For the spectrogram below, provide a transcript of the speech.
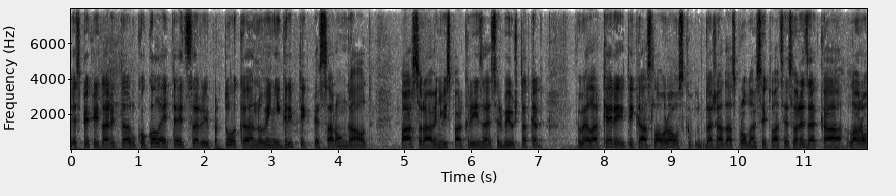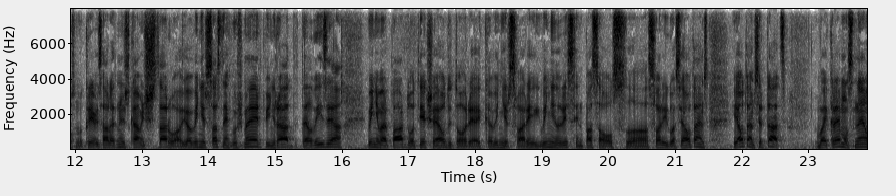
es piekrītu arī tam, ko kolēģi teica arī par to, ka nu, viņi grib tikt pie sarunu galda. Pārsvarā viņi vispār krīzēs ir bijuši tad, kad viņi Vēl ar Keriju tikās Lavrovs dažādās problēmas situācijās. Var redzēt, kā Lavrovs, nu, Krievijas ārlietu ministrs, kā viņš staro, jo viņi ir sasnieguši mērķi, viņi rāda televīzijā, viņi var pārdot iekšējai auditorijai, ka viņi ir svarīgi, viņi risina pasaules uh, svarīgos jautājumus. Jautājums ir tāds. Vai Kremlis ne,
